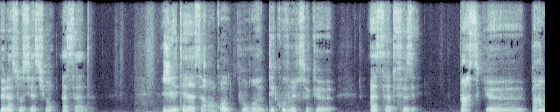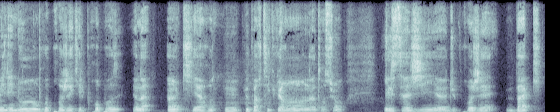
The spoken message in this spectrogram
de l'association Assad. J'ai été à sa rencontre pour euh, découvrir ce que Assad faisait. Parce que parmi les nombreux projets qu'il propose, il y en a un qui a retenu plus particulièrement mon attention. Il s'agit euh, du projet BAC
